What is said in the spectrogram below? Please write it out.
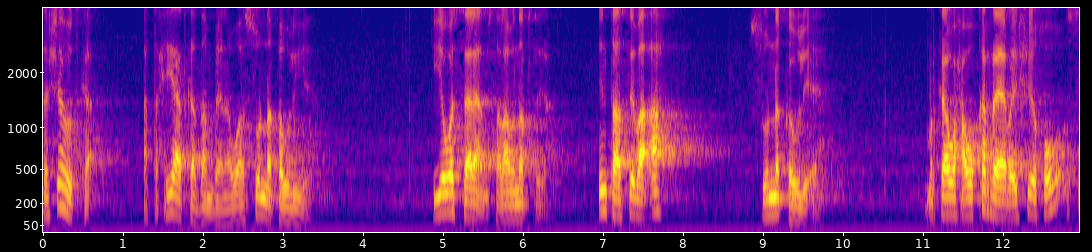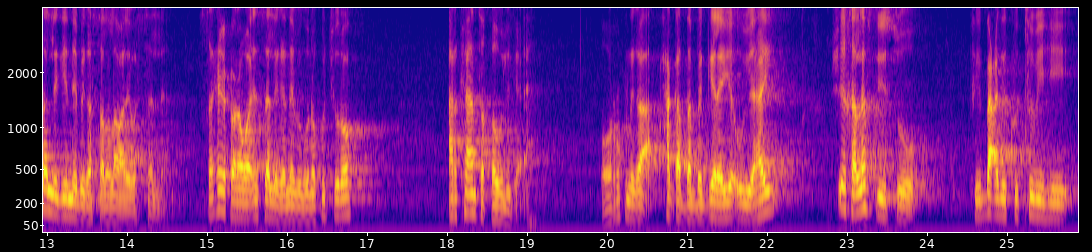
tashahudka ataxiyaadka dambena waa sunna qowliya iyo wasalaam salaamo naqsiga. Intaasibaa ah sunno qowli ah marka waxa uu ka reebay shiikhu salligii nebiga sala اllahu alيyh wasalam saxiixuna waa in salliga nebiguna ku jiro arkaanta qowliga ah. Oo rukniga xagga dambe gelaya uu yahay. Shiikha laftiisu fii bacdi kutubihi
